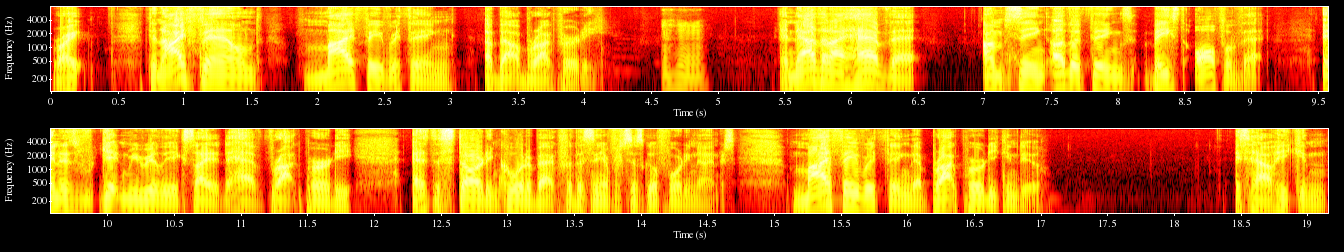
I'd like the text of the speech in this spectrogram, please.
right?" Then I found my favorite thing about Brock Purdy, Mm-hmm. and now that I have that, I'm seeing other things based off of that, and it's getting me really excited to have Brock Purdy as the starting quarterback for the San Francisco 49ers. My favorite thing that Brock Purdy can do is how he can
